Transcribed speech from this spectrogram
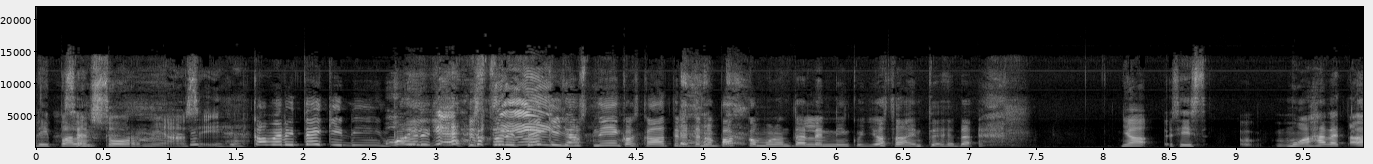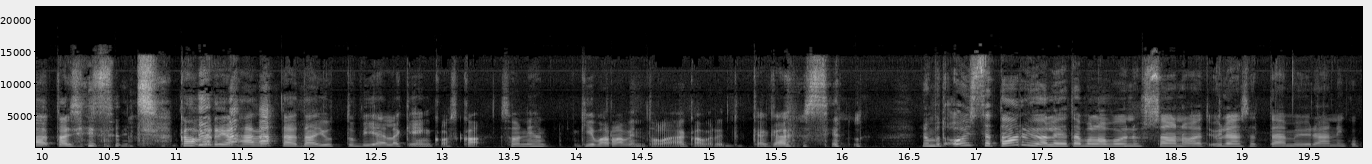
dippailemaan sen- sormiaan siihen. Kaveri teki niin. Kaveri, Oikeesti, kaveri teki eikä? just niin, koska ajattelin, että no pakko mun on tälle niin kuin jotain tehdä. Ja siis mua hävettää, tai siis kaveria hävettää tämä juttu vieläkin, koska se on ihan kiva ravintola ja kaveri tykkää käydä siellä. No mutta olisi se tarjoilija tavallaan voinut sanoa, että yleensä tämä myydään niin kuin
